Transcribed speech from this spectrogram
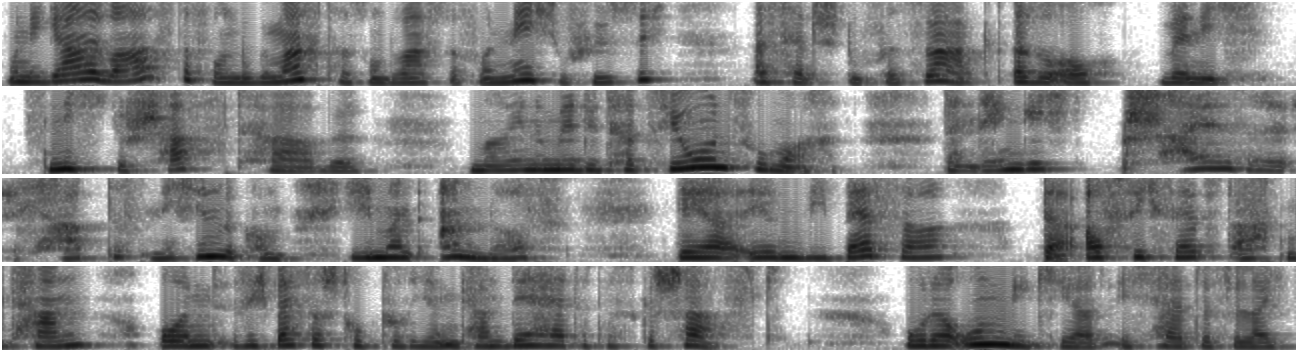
Und egal, was davon du gemacht hast und was davon nicht, du fühlst dich, als hättest du versagt. Also auch wenn ich es nicht geschafft habe, meine Meditation zu machen, dann denke ich, scheiße, ich habe das nicht hinbekommen. Jemand anders, der irgendwie besser auf sich selbst achten kann und sich besser strukturieren kann, der hätte das geschafft. Oder umgekehrt, ich hätte vielleicht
